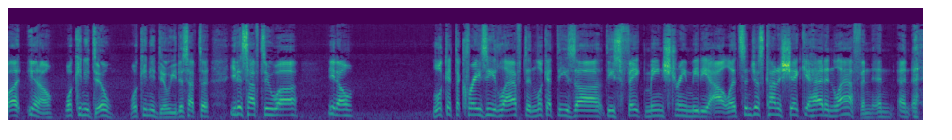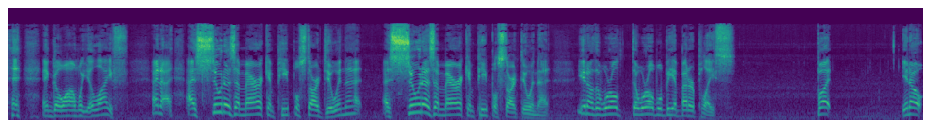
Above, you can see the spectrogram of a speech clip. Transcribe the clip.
But you know, what can you do? What can you do? You just have to. You just have to. Uh, you know, look at the crazy left and look at these uh, these fake mainstream media outlets and just kind of shake your head and laugh and and and and go on with your life. And uh, as soon as American people start doing that, as soon as American people start doing that, you know, the world the world will be a better place. But you know,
